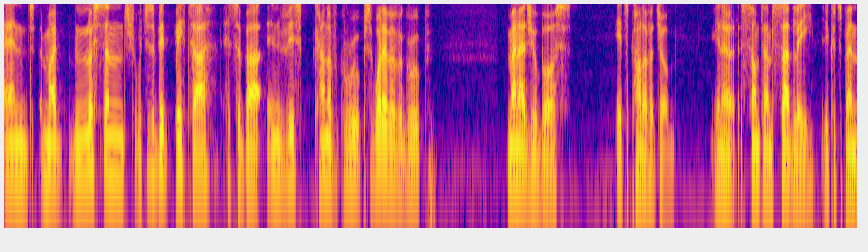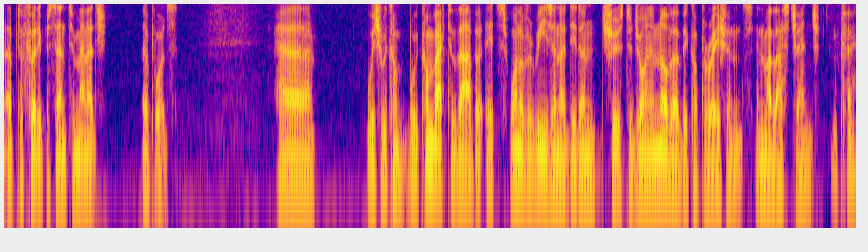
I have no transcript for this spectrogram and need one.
and my lesson, which is a bit bitter, it's about in this kind of groups, whatever the group, manage your boss. It's part of a job. You know, sometimes sadly, you could spend up to 30% to manage upwards. Uh, which we come we come back to that, but it's one of the reason I didn't choose to join another big corporations in my last change. Okay.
